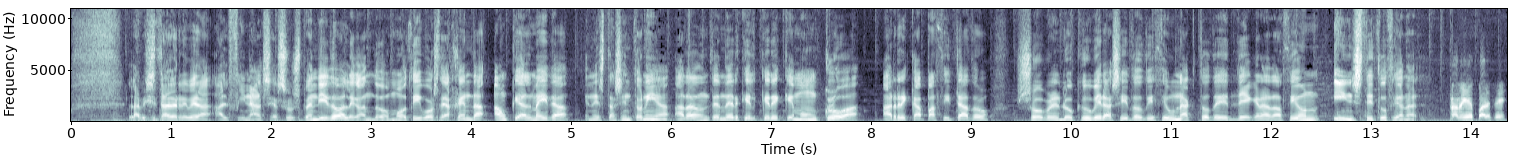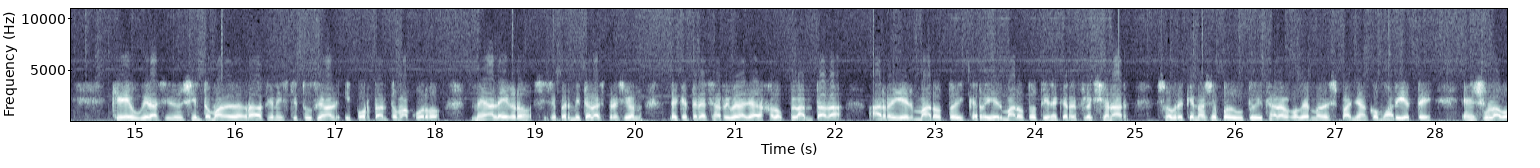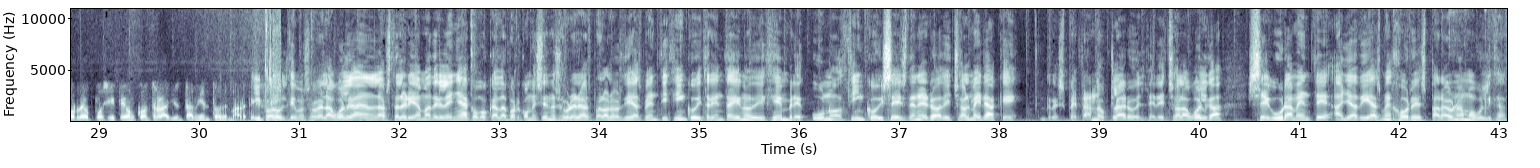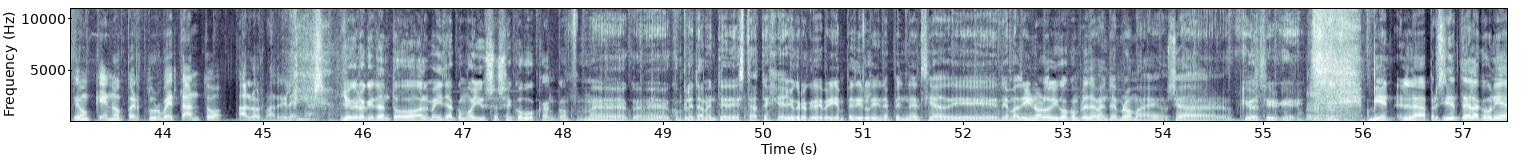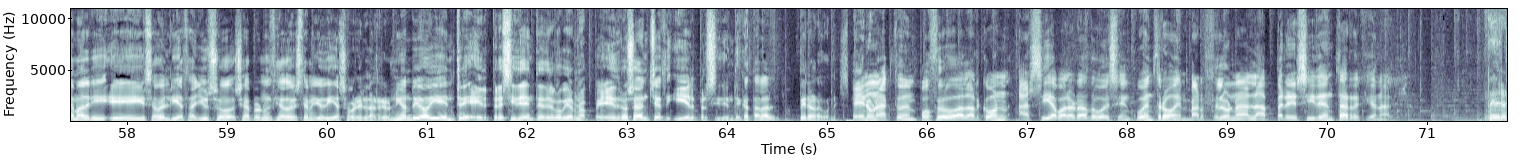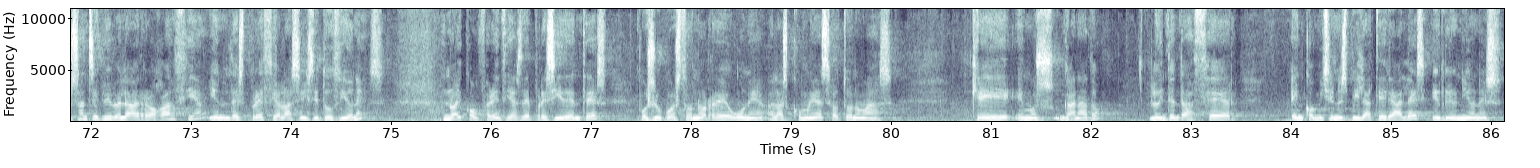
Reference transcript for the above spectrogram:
La visita de Rivera al final se ha suspendido, alegando motivos de agenda, aunque Almeida, en esta sintonía, ha dado a entender que él cree que Moncloa ha recapacitado sobre lo que hubiera sido, dice, un acto de degradación institucional. A mí me parece que hubiera sido un síntoma de degradación institucional y por tanto me acuerdo, me alegro, si se permite la expresión, de que Teresa Rivera haya dejado plantada a Reyes Maroto y que Reyes Maroto tiene que reflexionar sobre que no se puede utilizar al gobierno de España como ariete en su labor de oposición contra el Ayuntamiento de Madrid. Y por último, sobre la huelga en la hostelería madrileña, convocada por comisiones obreras para los días 25 y 31 de diciembre, 1, 5 y 6 de enero, ha dicho Almeida que, respetando claro el derecho a la huelga, seguramente haya días mejores para una movilización que no perturbe tanto a los madrileños. Yo creo que tanto Almeida como Ayuso se convocan con, eh, eh, completamente de estrategia. Yo creo que deberían pedir la independencia de, de Madrid. No lo digo completamente en broma, ¿eh? O sea, quiero decir Bien, la presidenta de la Comunidad de Madrid, eh, Isabel Díaz Ayuso, se ha pronunciado este mediodía sobre la reunión de hoy entre el presidente del gobierno, Pedro Sánchez, y el presidente catalán, Pedro Aragonés. En un acto en Pozuelo de Alarcón, así ha valorado ese encuentro en Barcelona la presidenta regional. Pedro Sánchez vive la arrogancia y el desprecio a las instituciones. No hay conferencias de presidentes. Por supuesto, no reúne a las comunidades autónomas que hemos ganado. Lo intenta hacer en comisiones bilaterales y reuniones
